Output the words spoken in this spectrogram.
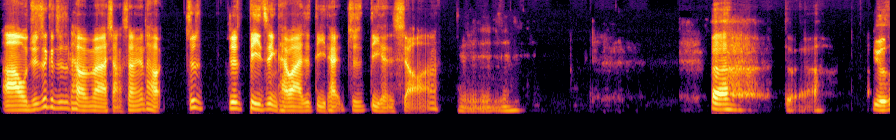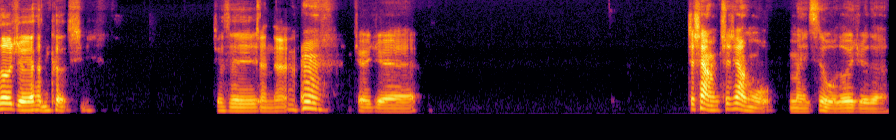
啊，我觉得这个就是台湾没办法想象，因为台湾就是就是毕竟台湾还是地太就是地很小啊。嗯。啊，对啊，有时候觉得很可惜。就是真的，嗯，就会觉得，就像就像我每次我都会觉得，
